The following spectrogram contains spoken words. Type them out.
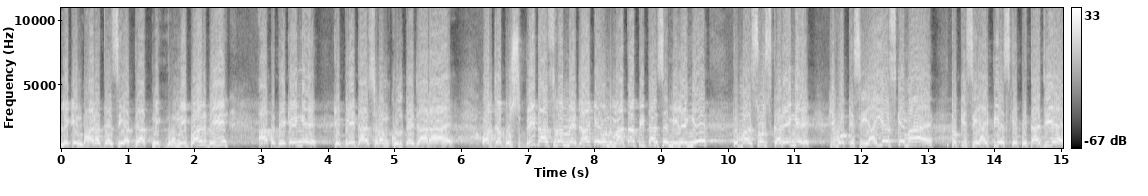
लेकिन भारत जैसी आध्यात्मिक भूमि पर भी आप देखेंगे कि वृद्ध आश्रम खुलते जा रहा है। और जब उस वृद्ध आश्रम में जाके उन माता पिता से मिलेंगे तो महसूस करेंगे कि वो किसी आईएएस के माँ है तो किसी आईपीएस के पिताजी है।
